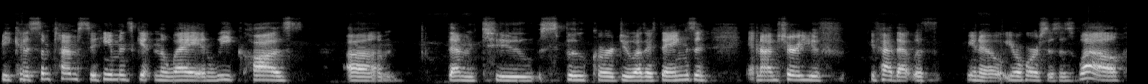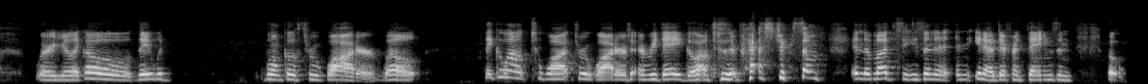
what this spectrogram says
because sometimes the humans get in the way and we cause um, them to spook or do other things. And and I'm sure you've you've had that with you know your horses as well where you're like oh they would won't go through water. Well they go out to walk through water every day go out to their pasture some in the mud season and, and you know different things. And but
